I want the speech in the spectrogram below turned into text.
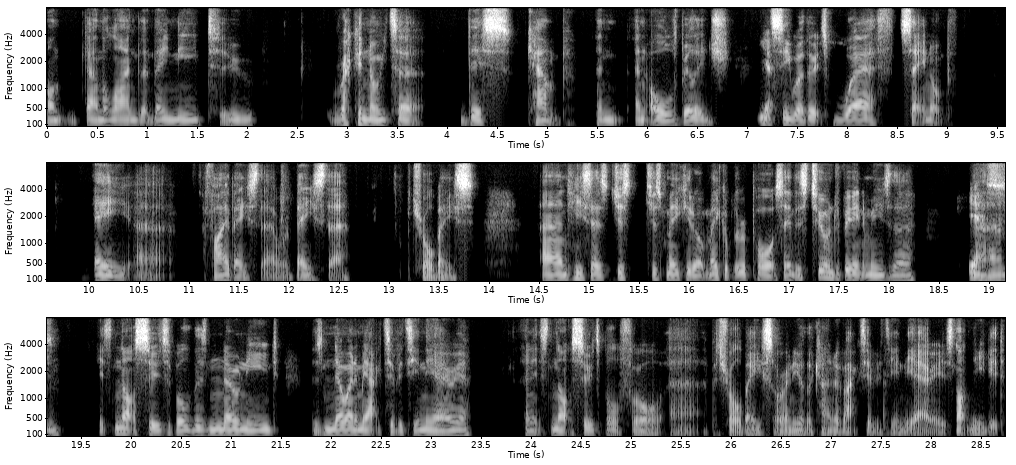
on down the line that they need to reconnoiter this camp and an old village Yeah. and see whether it's worth setting up a uh, fire base there or a base there, patrol base. And he says, just just make it up, make up the report, say there's 200 Vietnamese there. yes. Um, it's not suitable. There's no need. There's no enemy activity in the area, and it's not suitable for uh, a patrol base or any other kind of activity in the area. It's not needed,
